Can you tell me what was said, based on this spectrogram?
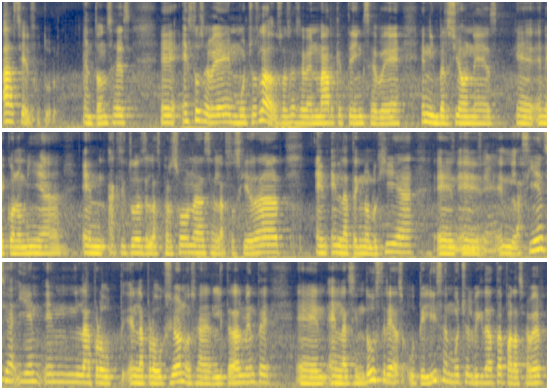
hacia el futuro. Entonces, eh, esto se ve en muchos lados, o sea, se ve en marketing, se ve en inversiones, eh, en economía, en actitudes de las personas, en la sociedad, en, la tecnología, en, en, la ciencia y en, en, la en la producción, o sea, literalmente en, las industrias utilizan mucho el Big Data para saber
